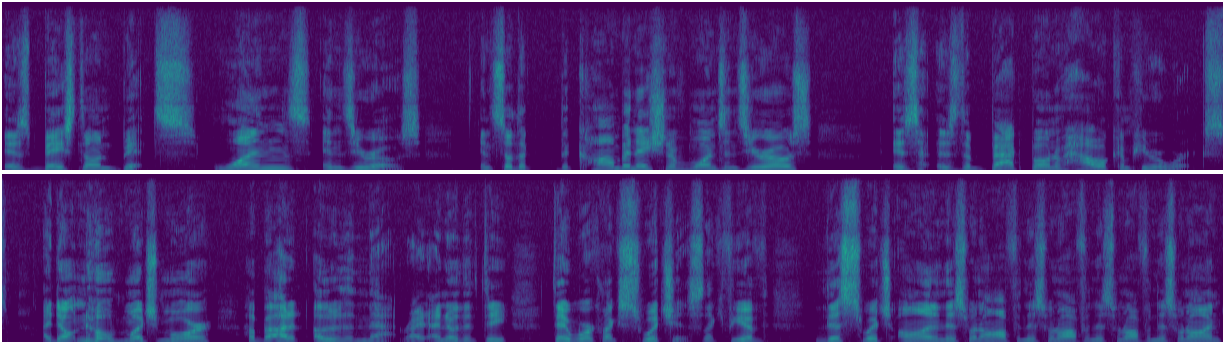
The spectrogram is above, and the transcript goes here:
is based on bits, ones and zeros. And so the, the combination of ones and zeros is is the backbone of how a computer works. I don't know much more about it other than that, right? I know that they they work like switches. Like if you have this switch on and this one off and this one off and this one off and this one on,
